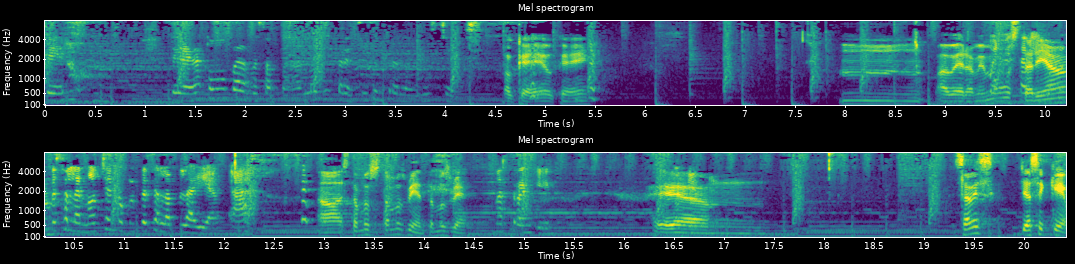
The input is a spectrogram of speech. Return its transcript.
pero, pero era como para resaltar las diferencias entre las dos cheves. Ok, ok. Mm, a ver, a mí me Bueno, gustaría... No culpes a la noche, no culpes a la playa. Ah, Ah, estamos, estamos bien, estamos bien. más tranquilo. Eh, um, ¿Sabes? Ya sé que.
